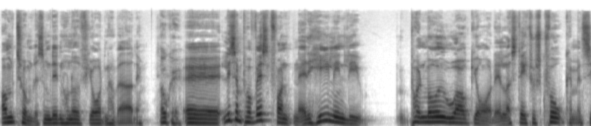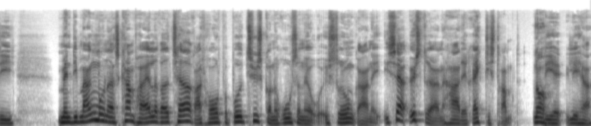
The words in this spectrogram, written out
omtumlet, som 1914 har været det. Okay. Øh, ligesom på Vestfronten er det hele egentlig på en måde uafgjort, eller status quo, kan man sige. Men de mange måneders kamp har allerede taget ret hårdt på både tyskerne, russerne og østrig Især østrigerne har det rigtig stramt Nå. lige, lige her.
